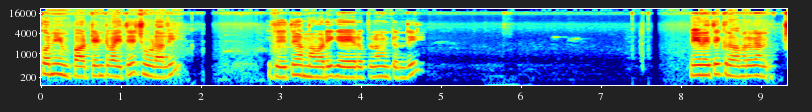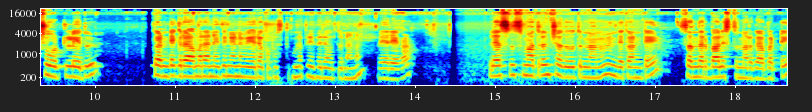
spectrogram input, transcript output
కొన్ని ఇంపార్టెంట్ అయితే చూడాలి. ఇదైతే అమ్మఒడి గేయ రూపంలో ఉంటుంది. నేనైతే గ్రామర్ చూడలేదు ఎందుకంటే గ్రామర్ అనేది నేను వేరొక పుస్తకంలో ప్రిపేర్ అవుతున్నాను. వేరేగా. లెసన్స్ మాత్రం చదువుతున్నాను. ఎందుకంటే సందర్భాలు ఇస్తున్నారు కాబట్టి.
